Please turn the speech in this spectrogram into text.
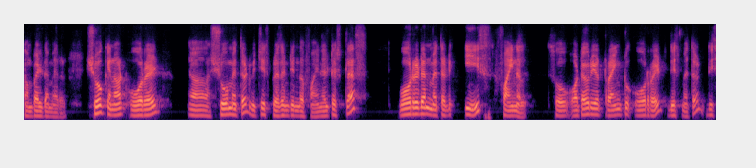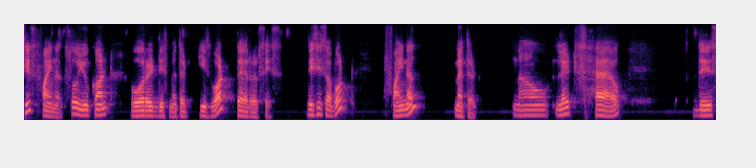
compile time error. Show cannot override uh, show method which is present in the final test class. Overridden method is final. So whatever you're trying to override this method, this is final. So you can't override this method is what the error says. This is about final method. Now let's have this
